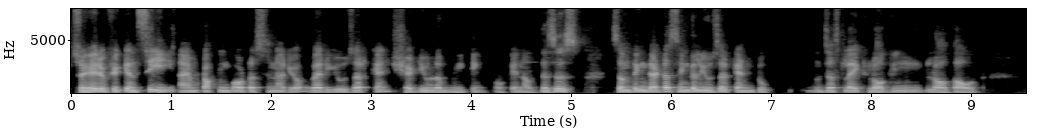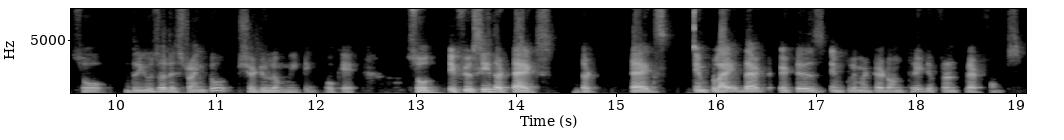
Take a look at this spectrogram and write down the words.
So here, if you can see, I am talking about a scenario where user can schedule a meeting. Okay. Now this is something that a single user can do just like logging, log out. So the user is trying to schedule a meeting. Okay. So if you see the tags, the tags imply that it is implemented on three different platforms.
